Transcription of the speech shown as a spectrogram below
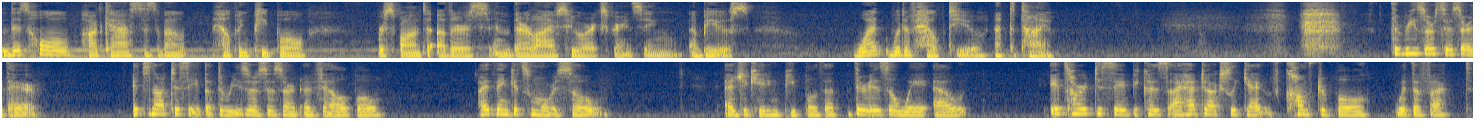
This whole podcast is about helping people respond to others in their lives who are experiencing abuse. What would have helped you at the time? The resources are there. It's not to say that the resources aren't available. I think it's more so educating people that there is a way out. It's hard to say because I had to actually get comfortable with the fact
